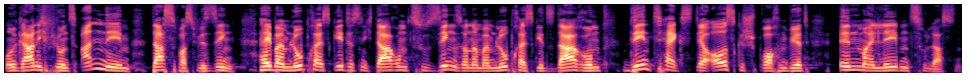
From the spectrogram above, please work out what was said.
Und gar nicht für uns annehmen, das, was wir singen. Hey, beim Lobpreis geht es nicht darum zu singen, sondern beim Lobpreis geht es darum, den Text, der ausgesprochen wird, in mein Leben zu lassen.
